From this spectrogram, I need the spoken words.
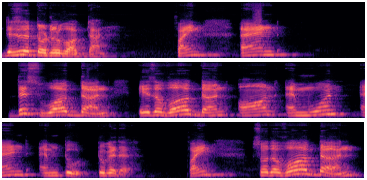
This is the total work done. Fine. And this work done is a work done on M1 and M2 together. Fine. So the work done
